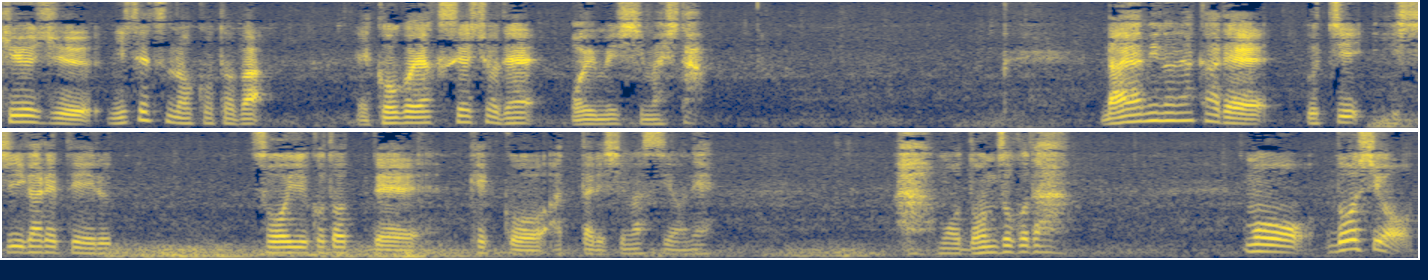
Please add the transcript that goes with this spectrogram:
92節の言葉、口語訳聖書でお読みしました。悩みの中で打ちひしがれている、そういうことって結構あったりしますよね。はあ、もうどん底だ。もうどうしよ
